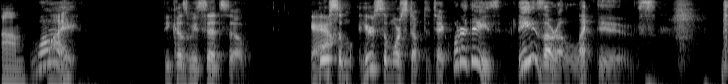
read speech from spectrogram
Um, Why? Because we said so. Yeah. Here's some here's some more stuff to take. What are these? These are electives.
